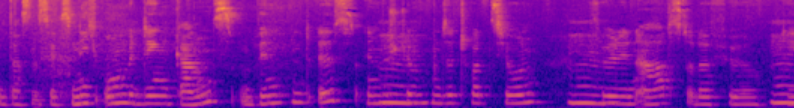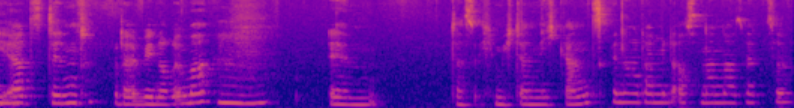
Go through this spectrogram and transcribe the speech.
dass es jetzt nicht unbedingt ganz bindend ist in mhm. bestimmten Situationen mhm. für den Arzt oder für mhm. die Ärztin oder wen auch immer, mhm. ähm, dass ich mich dann nicht ganz genau damit auseinandersetze.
